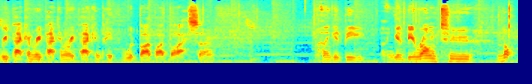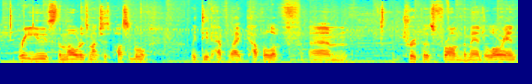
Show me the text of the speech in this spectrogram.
repack and repack and repack and people would buy, buy, buy. So I think it'd be I think it'd be wrong to not reuse the mold as much as possible. We did have a couple of um, troopers from the Mandalorian,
